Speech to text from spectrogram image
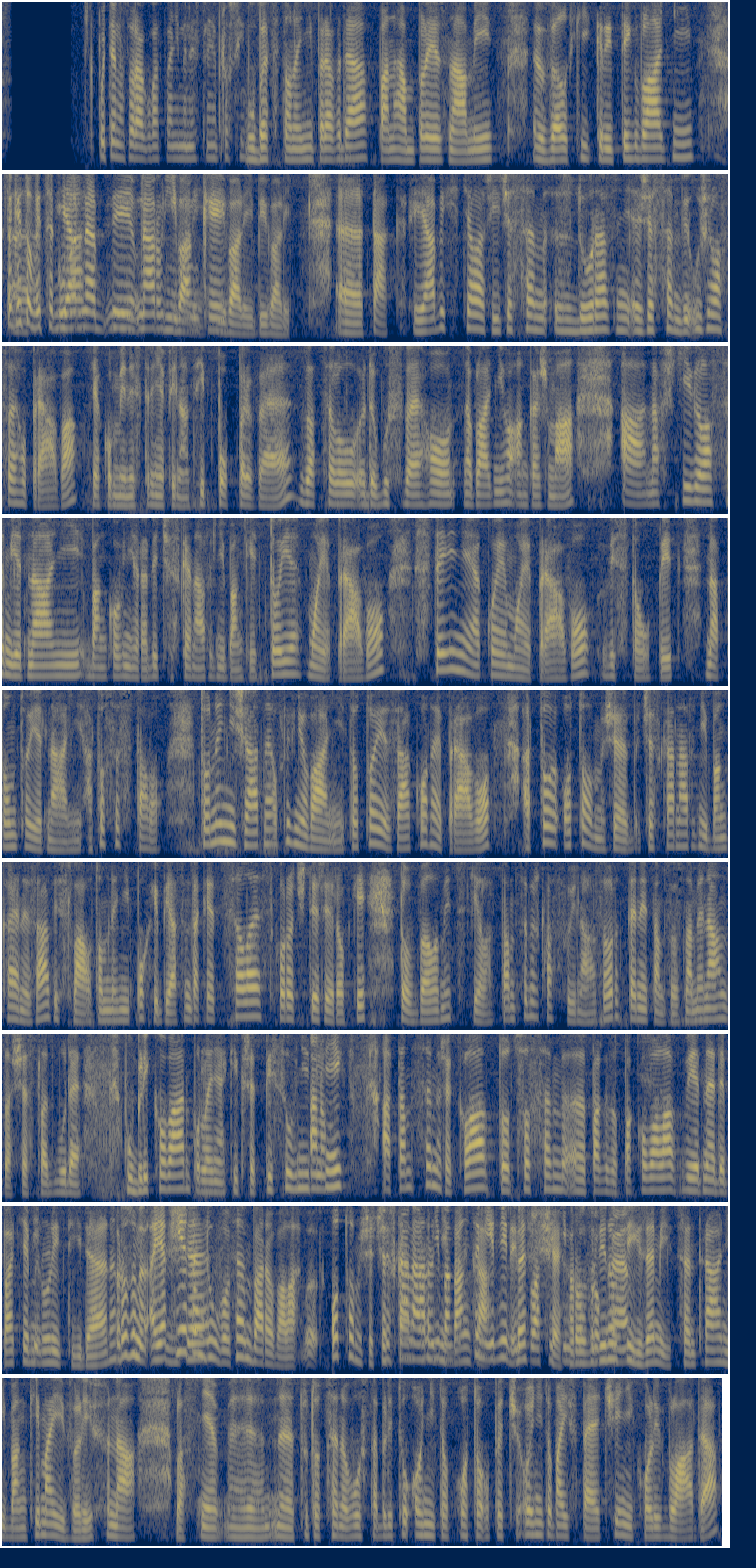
Pojďte na to reagovat, paní ministrině, prosím. Vůbec to není pravda. Pan Hampl je známý eh, velký kritik vládní. Tak je to viceguvernér Národní bývalý, banky. Bývalý, bývalý. Eh, tak, já bych chtěla říct, že jsem, zdůrazně, že jsem využila svého práva jako ministrině financí poprvé za celou dobu svého vládního angažma a navštívila jsem jednání bankovní rady České národní banky. To je moje právo, stejně jako je moje právo vystoupit na tomto jednání. A to se stalo. To není žádné ovlivňování, toto je zákonné právo a to o tom, že Česká národní banka je nezávislá, o tom není pochyb. Já jsem také celé skoro čtyři roky to velmi ctila. Tam jsem řekla svůj názor, ten je tam zaznamenán, za šest let bude publikován podle nějakých předpisů vnitřních ano. a tam jsem řekla to, co jsem eh, pak zopakovala v jedné debatě minulý týden. Rozumím. A jaký je ten důvod? Jsem varovala o tom, že Česká, Česká národní banka, banka ve všech rozvinutých zemích centrální banky mají vliv na vlastně Eh, tuto cenovou stabilitu, oni to, o to, opeč, oni to mají v péči, nikoli vláda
